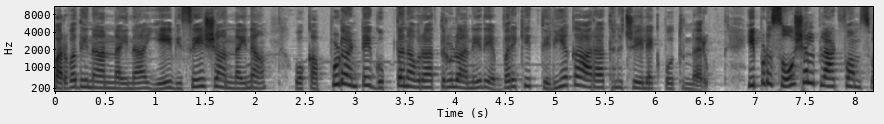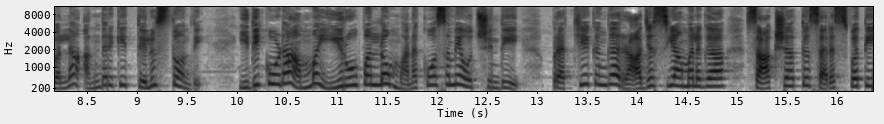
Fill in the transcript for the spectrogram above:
పర్వదినాన్నైనా ఏ విశేషాన్నైనా ఒకప్పుడు అంటే గుప్త నవరాత్రులు అనేది ఎవ్వరికీ తెలియక ఆరాధన చేయలేకపోతున్నారు. ఇప్పుడు సోషల్ ప్లాట్ఫామ్స్ వల్ల అందరికీ తెలుస్తోంది. ఇది కూడా అమ్మ ఈ రూపంలో మన కోసమే వచ్చింది. ప్రత్యేకంగా రాజశ్యామలుగా సాక్షాత్ సరస్వతి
